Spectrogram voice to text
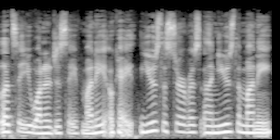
let's say you wanted to save money. Okay. Use the service and then use the money.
